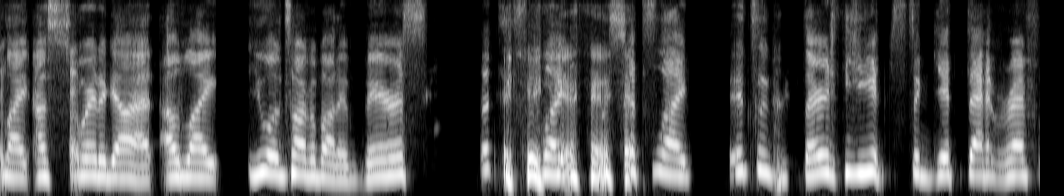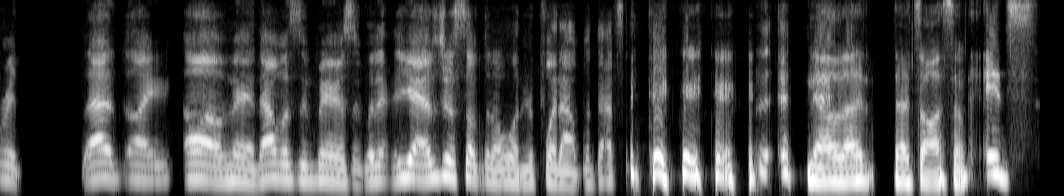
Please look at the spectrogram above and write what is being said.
like I swear to God, I'm like, you want to talk about embarrassing? like it's just like it took 30 years to get that reference. That like, oh man, that was embarrassing. But yeah, it's just something I wanted to point out. But that's no, that that's awesome. It's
